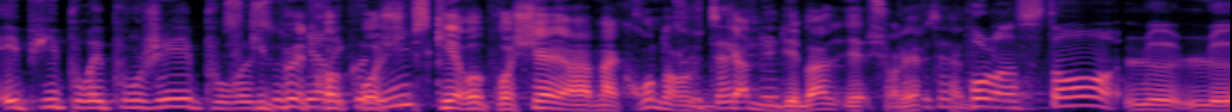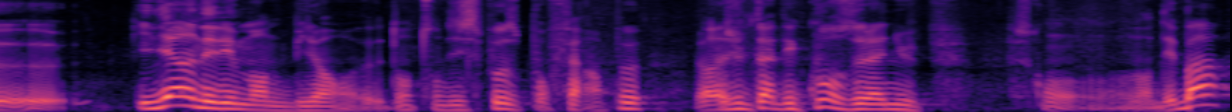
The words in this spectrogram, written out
et puis pour éponger, pour Ce qui peut soutenir être reproché, l'économie. ce qui est reproché à Macron dans le Tout à cadre fait. du débat sur retraites. Pour l'instant, le, le- il y a un élément de bilan euh, dont on dispose pour faire un peu le résultat des courses de la NUP, parce qu'on on en débat.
